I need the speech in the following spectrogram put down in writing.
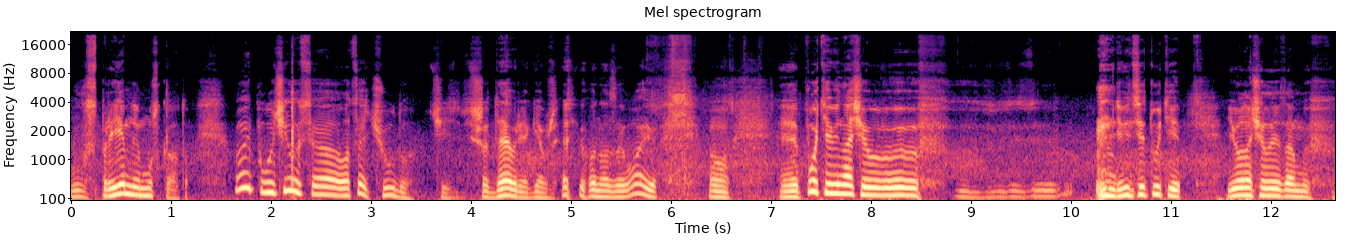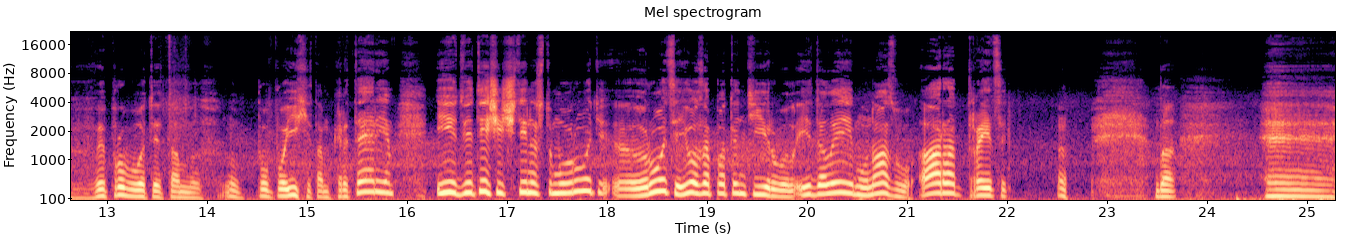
був з приємним мускатом. Ну і вийшло оце чудо, чи шедевр, як я вже його називаю. Потім він почав в інституті його почали там випробувати там, ну, по, по їх там критеріям. І в 2014 році, е, році його запатентували і дали йому назву Ара 30. Да. Е,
